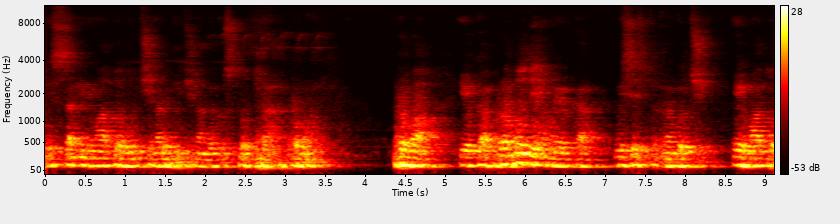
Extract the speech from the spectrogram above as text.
ఈ సన్నిధి మాతో ఉంచి నడిపించినందుకు స్తోత్ర ప్రభు ప్రభా ఈ యొక్క ప్రభు యొక్క విశిష్టతను గురించి మీరు మాతో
